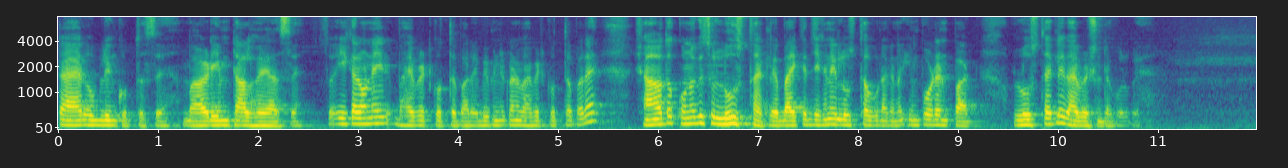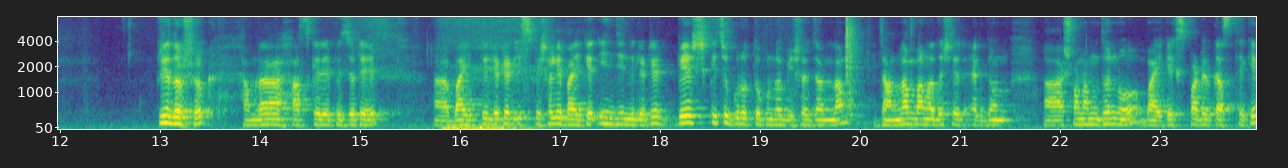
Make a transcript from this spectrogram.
টায়ার উবলিং করতেছে বা রিম টাল হয়ে আছে। সো এই কারণেই ভাইব্রেট করতে পারে, বিভিন্ন কারণে ভাইব্রেট করতে পারে। সাধারণত কোনো কিছু লুজ থাকলে বাইকের যেখানে লুজ থাকুক না কেন ইম্পর্ট্যান্ট পার্ট লুজ থাকলে ভাইব্রেশনটা করবে। প্রিয় দর্শক, আমরা আজকের এপিসোডে বাইক রিলেটেড স্পেশালি বাইকের ইঞ্জিন রিলেটেড বেশ কিছু গুরুত্বপূর্ণ বিষয় জানলাম। জানলাম বাংলাদেশের একজন স্বনামধন্য বাইক এক্সপার্টের কাছ থেকে।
